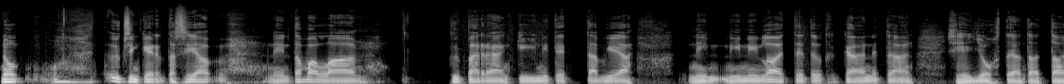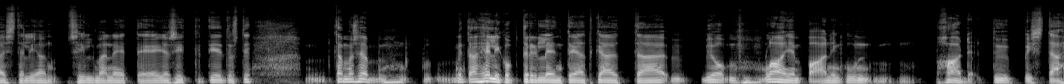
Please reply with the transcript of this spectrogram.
No yksinkertaisia, niin tavallaan kypärään kiinnitettäviä niin, niin, niin laitteita, jotka käännetään siihen johtajan tai taistelijan silmän eteen. Ja sitten tietysti tämmöisiä, mitä helikopterilentäjät käyttää jo laajempaa niin kuin HUD-tyyppistä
